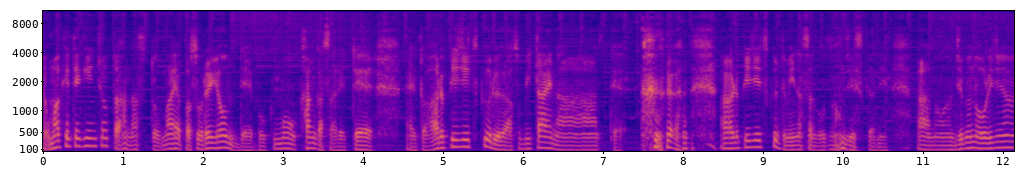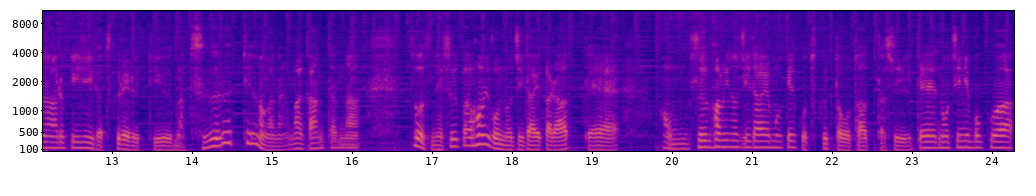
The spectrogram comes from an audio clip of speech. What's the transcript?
でおまけ的にちょっと話すと、まあやっぱそれ読んで僕も感化されて、えっ、ー、と、RPG 作る遊びたいなーって。RPG 作るって皆さんご存知ですかね。あの、自分のオリジナルの RPG が作れるっていう、まあツールっていうのがな、まあ簡単な、そうですね、スーパーファミコンの時代からあって、スーファミの時代も結構作ったことあったし、で、後に僕は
